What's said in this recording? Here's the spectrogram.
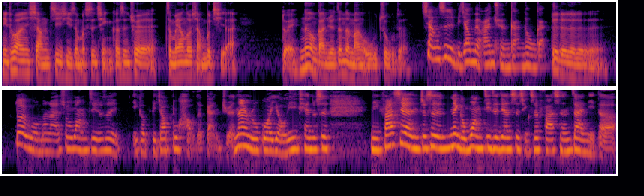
你突然想记起什么事情，可是却怎么样都想不起来，对，那种感觉真的蛮无助的，像是比较没有安全感那种感觉。对对对对对，对我们来说，忘记就是一个比较不好的感觉。那如果有一天，就是你发现，就是那个忘记这件事情是发生在你的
